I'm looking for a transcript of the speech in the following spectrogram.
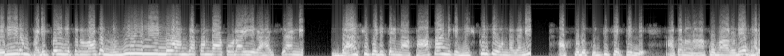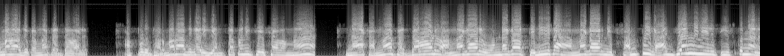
శరీరం పడిపోయిన తరువాత నువ్వులు నీళ్ళు అందకుండా కూడా ఈ రహస్యాన్ని దాచిపెడితే నా పాపానికి నిష్కృతి ఉండదని అప్పుడు కుంతి చెప్పింది. అతను నా కుమారుడే ధర్మరాజు కన్నా పెద్దవాడు. అప్పుడు ధర్మరాజు గారు ఎంత పని చేశావమ్మా? నాకన్నా పెద్దవాడు అన్నగారు ఉండగా తెలియక అన్నగారిని చంపి రాజ్యాన్ని నేను తీసుకున్నాను.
